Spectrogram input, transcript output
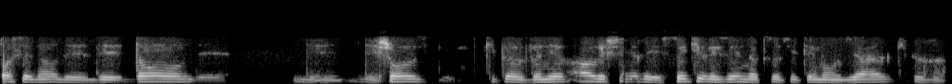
possédant des, dons, des, choses qui peuvent venir enrichir et sécuriser notre société mondiale, qui peuvent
